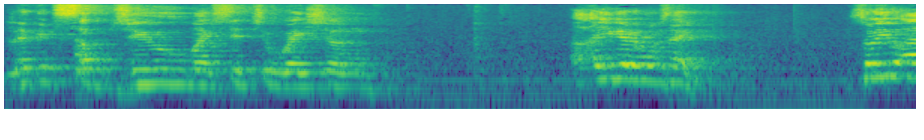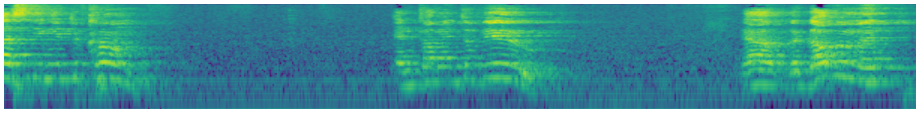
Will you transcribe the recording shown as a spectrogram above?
Let it subdue my situation. Uh, you get what I'm saying? So you're asking it to come and come into view. Now, the government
